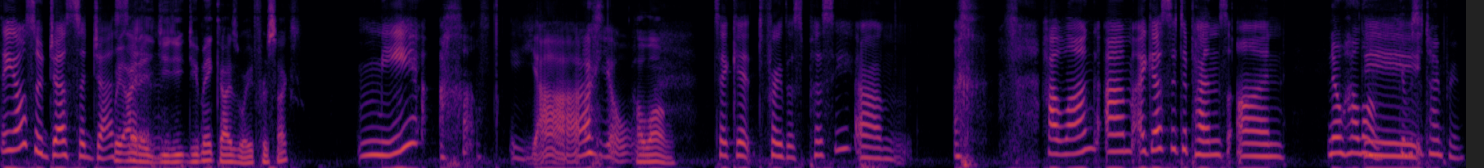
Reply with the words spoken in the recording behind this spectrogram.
they also just suggest Wait, Ida, do you, do you make guys wait for sex? Me? yeah. Yo. How long? Ticket for this pussy? Um how long? Um I guess it depends on No, how long? Give us a time frame.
